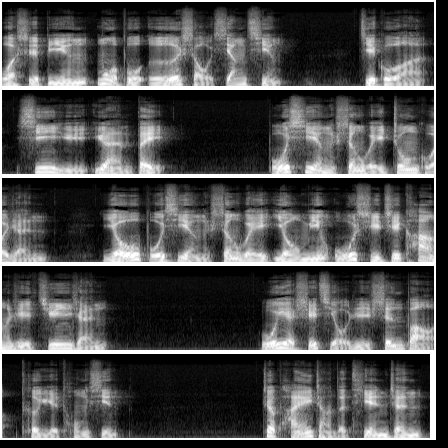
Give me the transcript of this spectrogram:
我士兵莫不额首相庆。结果心与愿背，不幸生为中国人，犹不幸生为有名无实之抗日军人。五月十九日，《申报》特约通信，这排长的天真。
